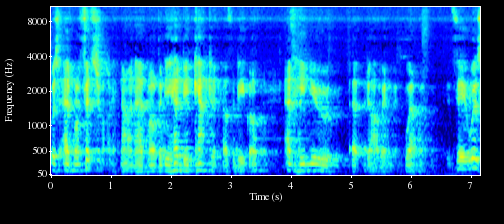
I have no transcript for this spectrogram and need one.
was Admiral Fitzroy, now an admiral, but he had been captain of the Beagle, and he knew uh, Darwin well. There was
